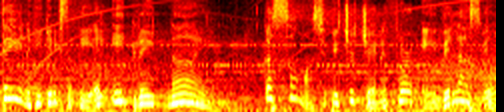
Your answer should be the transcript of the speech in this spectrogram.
Kayo nakikinig sa TLE Grade 9. Kasama si Teacher Jennifer A. Velasco.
